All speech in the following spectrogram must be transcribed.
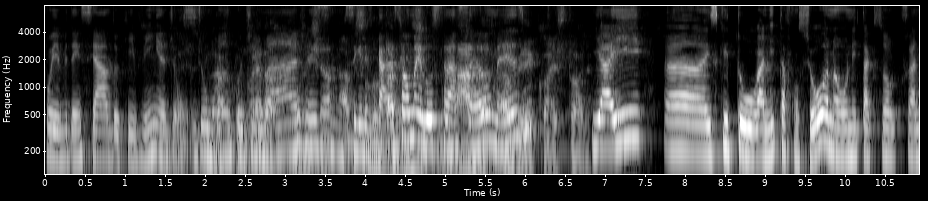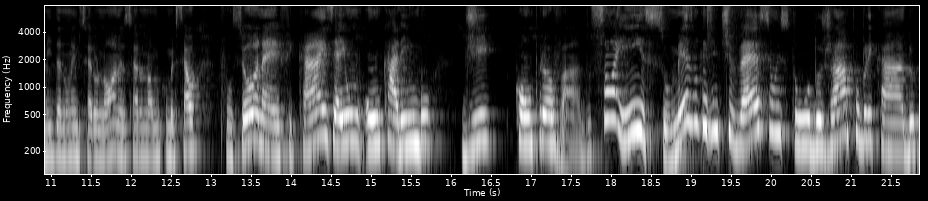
foi evidenciado que vinha de um, de um banco de imagens, significava é só uma ilustração mesmo. com a história. E aí uh, escrito Anitta funciona, ou Anitta, não lembro se era o nome, se era o nome comercial, funciona, é eficaz, e aí um, um carimbo de comprovado. Só isso, mesmo que a gente tivesse um estudo já publicado,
